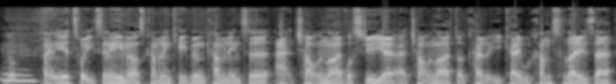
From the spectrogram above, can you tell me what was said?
Got plenty of tweets and emails coming in. Keep them coming into at Charlton Live or studio at charltonlive.co.uk. We'll come to those uh,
